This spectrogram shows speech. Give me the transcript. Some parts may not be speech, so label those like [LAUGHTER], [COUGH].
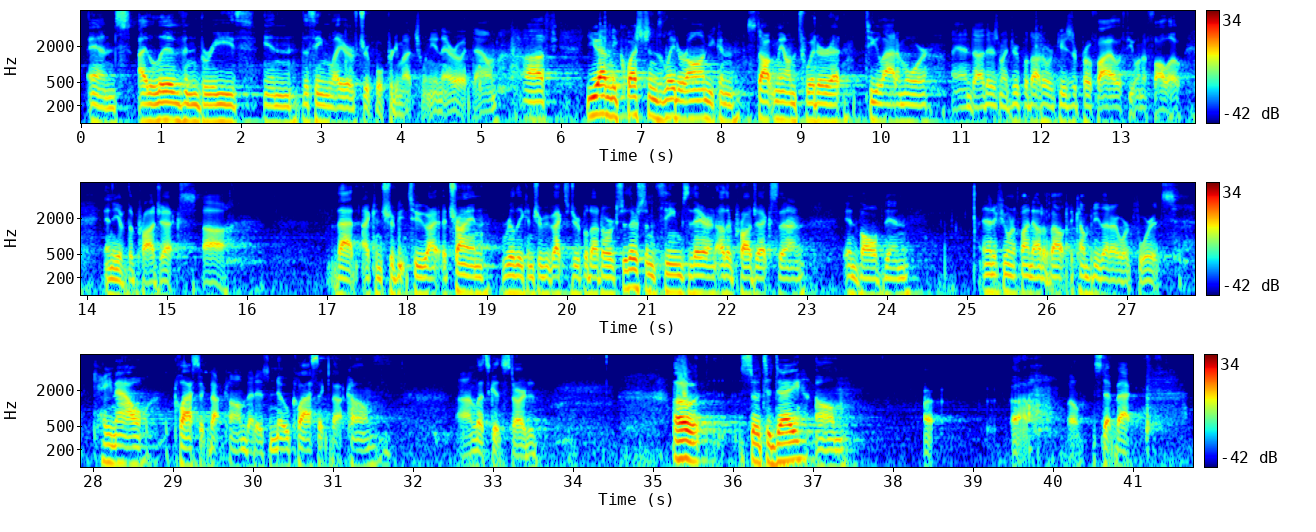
and I live and breathe in the theme layer of Drupal pretty much when you narrow it down. Uh, if you have any questions later on, you can stalk me on Twitter at tlattimore. And uh, there's my Drupal.org user profile if you want to follow any of the projects uh, that I contribute to. I, I, try and really contribute back to Drupal.org. So there's some themes there and other projects that I'm involved in. And if you want to find out about the company that I work for, it's knowclassic.com. That is knowclassic.com. Uh, let's get started. Oh, so today, um, uh, well, step back.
